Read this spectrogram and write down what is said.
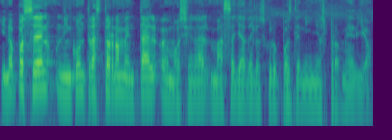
y no poseen ningún trastorno mental o emocional más allá de los grupos de niños promedio.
